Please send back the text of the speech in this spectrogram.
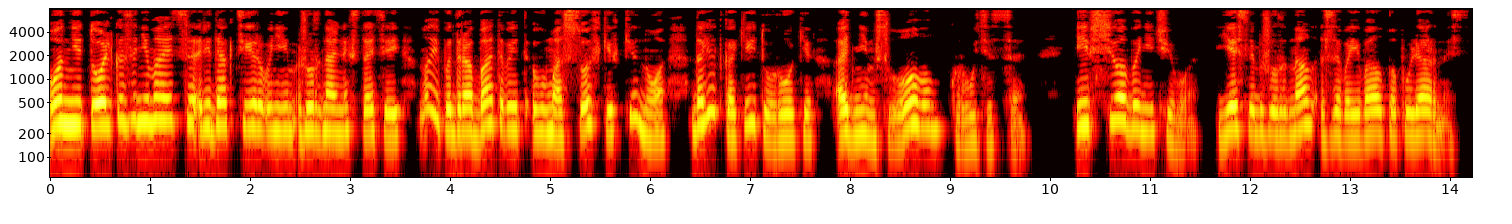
он не только занимается редактированием журнальных статей, но и подрабатывает в массовке в кино, дает какие-то уроки, одним словом крутится. И все бы ничего, если бы журнал завоевал популярность.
